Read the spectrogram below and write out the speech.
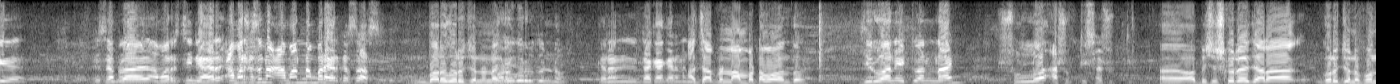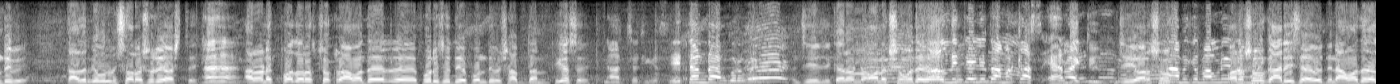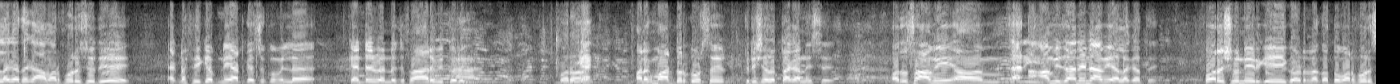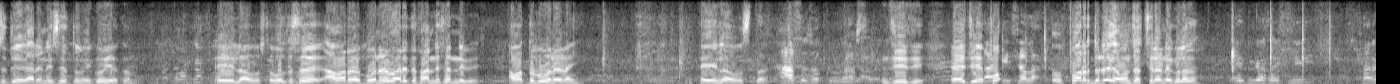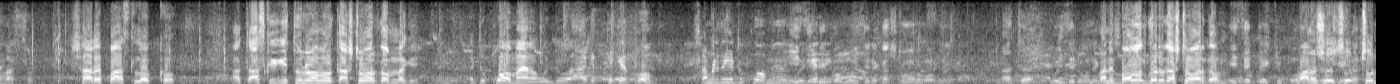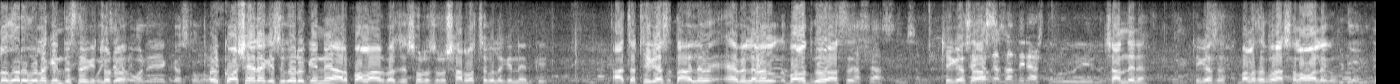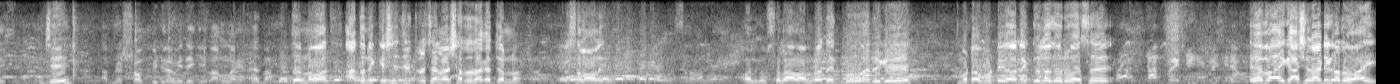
আমরা আমার চিনি আমার কাছে না আমার নাম্বার এর কাছে আছে। বড় গরুর জন্য না বড় গরুর জন্য। কেরানি ঢাকা কেরানি আচ্ছা আপনার নাম্বারটা বলেন তো। Zero one eight one nine ষোলো আষট্টি সাতষট্টি। বিশেষ করে যারা গরুর জন্য ফোন দিবে তাদেরকে বলুন সরাসরি আসতে। হ্যাঁ হ্যাঁ। আর অনেক প্রতারক চক্র আমাদের পরিচয় দিয়ে ফোন দিবে সাবধান ঠিক আছে? আচ্ছা ঠিক আছে। দাম করে ভাই। জি জি কারণ অনেক সময় দেখা যাচ্ছে নিতে তো আমার কাজ এখন আইতুই জি অনেক সময় আমি মাল অনেক সময় গাড়ি চাই ওই দিন আমাদের এলাকা থেকে আমার পরিচয় দিয়ে একটা পিক আপ নিয়ে আটকাছে কুমিল্লা ক্যান্টনমেন্ট হচ্ছে পাহাড়ের ভিতরে। হ্যাঁ। পরে অনেক মারধর করছে তিরিশ হাজার টাকা নিছে। অথচ আমি আমি জানি। না আমি এলাকাতে। পরে শুনি আর কি এই ঘটনা কত তোমার পরিচয় দিয়ে গাড়ি নিছে তুমি কই এখন? এই হলো অবস্থা। বলতেছে আমার বোনের বাড়িতে ফার্নিচার নেবে। আমার তো বোনে নাই। এই হলো অবস্থা। আছে চক্র আছে। জি জি। এই যে প- ইনশাল্লাহ দুটো কেমন চাচ্ছিলেন এগুলো? এই দুটা চাইছি সাড়ে পাঁচ লক্ষ। আচ্ছা আজকে কি তুলনামূলক কাস্টমার কম নাকি? একটু কম হ্যাঁ অন্য আগের থেকে কম। সামনের থেকে একটু কম কম কাস্টমার অভাব নেই। আচ্ছা। ওই সাইডে অনেক মানে বলদ গরু কাস্টমার কম? এই সাইডটা একটু কম। মানুষ ওই ছোট গরুগুলো কিনতেছে আর কি ওই ছোট। অনেক কাস্টমার ওই কষাইরা কিছু গরু কিনে আর পালার বাজে ছোট ছোট সার বাচ্চাগুলো কিনে আর কি। আচ্ছা ঠিক আছে তাহলে অ্যাভেলেবেল বলদ গরু আছে। ঠিক আছে চান্দিনা ঠিক আছে ভালো থাকবেন আসসালামু আলাইকুম। জি? আপনার সব ভিডিও আমি দেখি ভালো লাগে ধন্যবাদ। আধুনিক কৃষি চিত্র চ্যানেলের সাথে থাকার জন্য। আসসালামু আলাইকুম। ওয়ালাইকুম সালাম আমরা দেখব এদিকে মোটামুটি অনেকগুলো গরু আছে। এ ভাই ঘাসের আটি কত ভাই?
